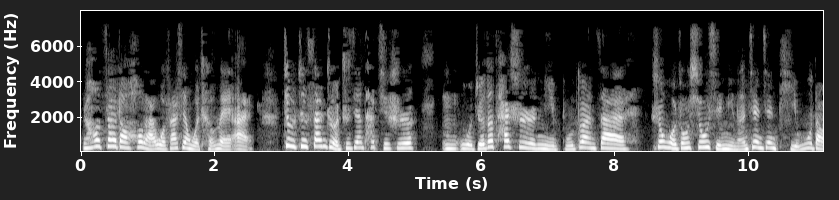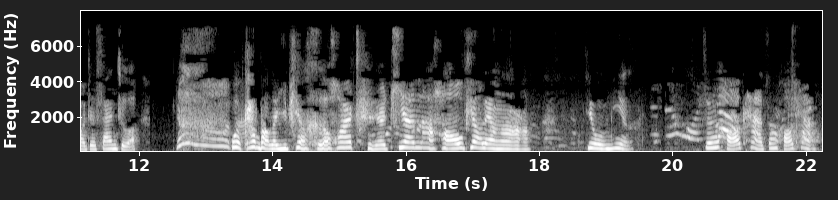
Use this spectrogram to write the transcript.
然后再到后来，我发现我成为爱。就这三者之间，它其实，嗯，我觉得它是你不断在生活中修行，你能渐渐体悟到这三者。我看到了一片荷花池，天呐，好漂亮啊！救命，真好看，真好看。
